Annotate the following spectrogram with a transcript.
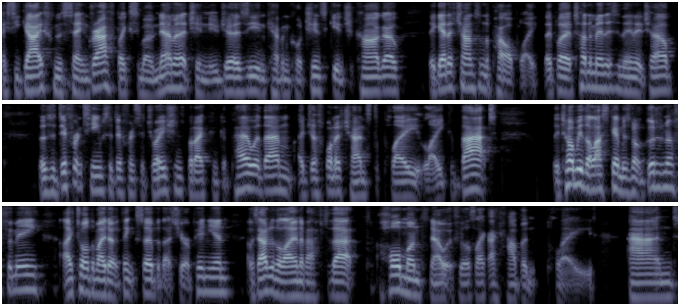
I see guys from the same draft like Simon Nemec in New Jersey and Kevin Korchinski in Chicago. They get a chance on the power play. They play a ton of minutes in the NHL. Those are different teams for different situations, but I can compare with them. I just want a chance to play like that. They told me the last game is not good enough for me. I told them I don't think so, but that's your opinion. I was out of the lineup after that. A whole month now, it feels like I haven't played. And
